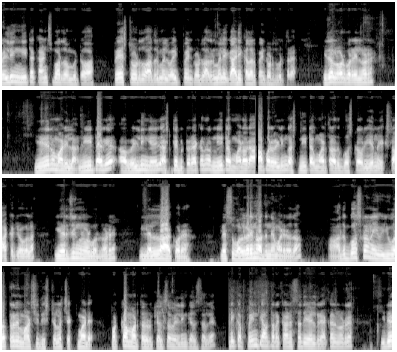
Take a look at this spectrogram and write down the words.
ವೆಲ್ಡಿಂಗ್ ನೀಟಾಗಿ ಕಾಣಿಸ್ಬಾರ್ದು ಅಂದ್ಬಿಟ್ಟು ಪೇಸ್ಟ್ ಹೊಡೆದು, ಅದ್ರ ಮೇಲೆ ವೈಟ್ ಪೇಂಟ್ ಹೊಡೆದು, ಅದ್ರ ಮೇಲೆ ಗಾಡಿ ಕಲರ್ ಪೇಂಟ್ ಹೊಡೆದು ಬಿಡ್ತಾರೆ ಇದ್ರಲ್ಲಿ ನೋಡ್ಬರ್ರಿ, ಇಲ್ಲಿ ನೋಡ್ರಿ. ಏನು ಮಾಡಿಲ್ಲ. ನೀಟಾಗಿ ಆ ವೆಲ್ಡಿಂಗ್ ಏನಿದೆ ಅಷ್ಟೇ ಬಿಟ್ಟವ್ರೆ. ಯಾಕಂದ್ರೆ ಅವ್ರು ನೀಟಾಗಿ ಮಾಡೋರು ಆಪರ್ ವೆಲ್ಡಿಂಗ್ ಅಷ್ಟು ನೀಟಾಗಿ ಮಾಡ್ತಾರೆ. ಅದಕ್ಕೋಸ್ಕರ ಅವ್ರು ಏನು ಎಕ್ಸ್ಟ್ರಾ ಹಾಕಕ್ಕೆ ಹೋಗಲ್ಲ. ಎರ್ಜಿಂಗ್ ನೋಡ್ಬೋದು, ನೋಡ್ರಿ. ಇಲ್ಲೆಲ್ಲ ಹಾಕೋರೆ. ಪ್ಲಸ್ ಒಳಗಡೆನೂ ಅದನ್ನೇ ಮಾಡಿರೋದು. ಅದಕ್ಕೋಸ್ಕರ ನೀವು ಇವ್ರ ಹತ್ರನೇ ಮಾಡಿಸಿದ್ದು ಇಷ್ಟೆಲ್ಲ ಚೆಕ್ ಮಾಡಿ. ಪಕ್ಕಾ ಮಾಡ್ತಾರೆ ಇವ್ರು ಕೆಲಸ ವೆಲ್ಡಿಂಗ್ ಕೆಲಸದಲ್ಲಿ. ಅದಕ್ಕೆ ಪೇಂಟ್ ಯಾವ ಥರ ಕಾಣಿಸ್ತದೆ ಹೇಳ್ರಿ. ಯಾಕಂದ್ರೆ ನೋಡ್ರಿ, ಇದೇ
